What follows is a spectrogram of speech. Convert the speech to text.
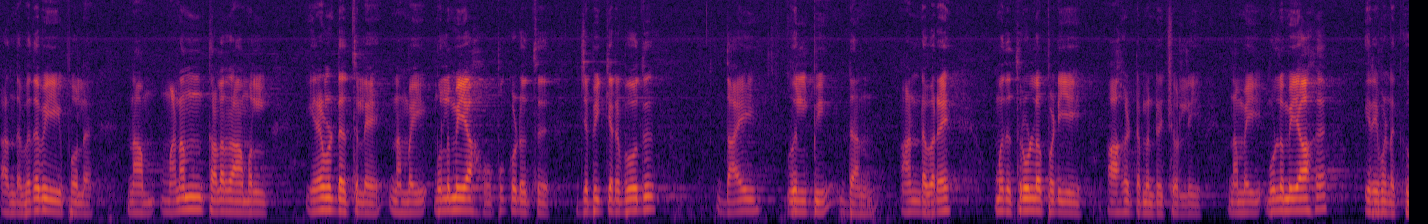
அந்த விதவையைப் போல நாம் மனம் தளராமல் இறைவனிடத்திலே நம்மை முழுமையாக ஒப்பு கொடுத்து போது தாய் வில் பி டன் ஆண்டவரே உமது திருள்ளப்படியே ஆகட்டும் என்று சொல்லி நம்மை முழுமையாக இறைவனுக்கு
